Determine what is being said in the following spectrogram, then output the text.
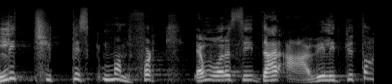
Litt typisk mannfolk. Jeg må bare si, Der er vi litt, gutta.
